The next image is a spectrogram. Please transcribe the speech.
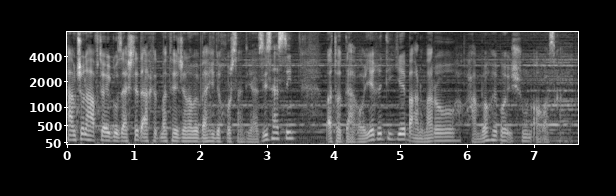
همچون هفته گذشته در خدمت جناب وحید خورسندی عزیز هستیم و تا دقایق دیگه برنامه رو همراه با ایشون آغاز خواهیم.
